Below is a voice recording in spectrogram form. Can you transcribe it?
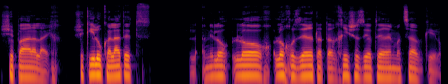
שפעל עלייך, שכאילו קלטת, אני לא, לא, לא חוזרת לתרחיש הזה יותר, אין מצב, כאילו.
